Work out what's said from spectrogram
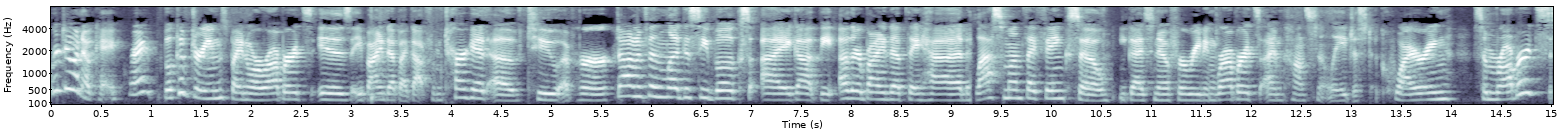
we're doing okay, right? Book of Dreams by Nora Roberts is a bind up I got from Target of two of her Donovan Legacy books. I got the other bind up they had last month, I think. So you guys know for reading Roberts, I'm constantly just acquiring some Roberts,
